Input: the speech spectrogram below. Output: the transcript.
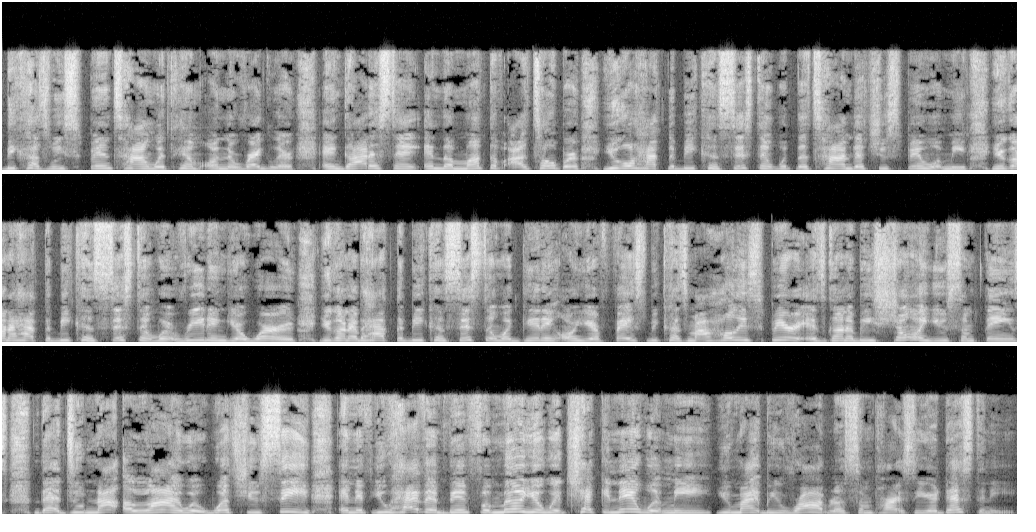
Because we spend time with Him on the regular. And God is saying in the month of October, you're going to have to be consistent with the time that you spend with me. You're going to have to be consistent with reading your word. You're going to have to be consistent with getting on your face because my Holy Spirit is going to be showing you some things that do not align with what you see. And if you haven't been familiar with checking in with me, you might be robbed of some parts of your destiny.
